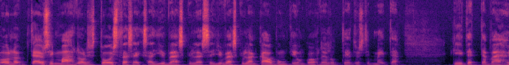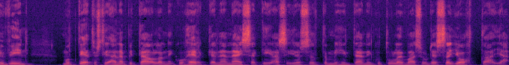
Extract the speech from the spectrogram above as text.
on täysin mahdollista toistaiseksi Jyväskylässä. Jyväskylän kaupunki on kohdellut tietysti meitä kiitettävän hyvin, mutta tietysti aina pitää olla niin kuin herkkänä näissäkin asioissa, että mihin tämä niin kuin tulevaisuudessa johtaa. Ja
